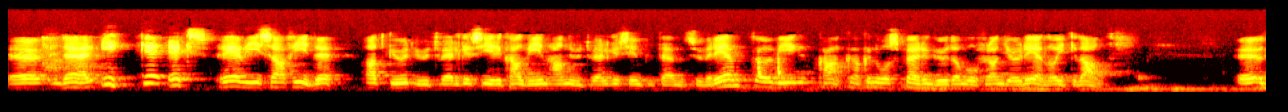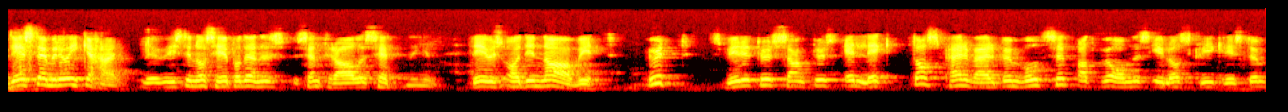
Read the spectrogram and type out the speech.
Eh, det er ikke ex previsa fide at Gud utvelger, sier Calvin. Han utvelger simpelthen suverent, og vi kan, ikke noe å spørre Gud om hvorfor han gjør det ene og ikke det andre. Eh, det stemmer jo ikke her. Hvis de nå ser på denne sentrale setningen Deus ordinavit ut spiritus sanctus electos per verbum motsett at beomnes illos qui Christum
